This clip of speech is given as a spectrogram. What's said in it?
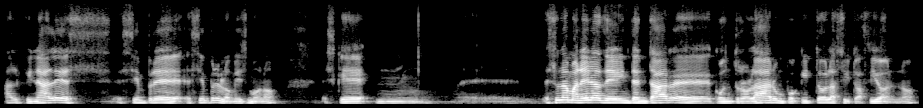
al final es siempre, es siempre lo mismo, ¿no? Es que mm, eh, es una manera de intentar eh, controlar un poquito la situación, ¿no?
